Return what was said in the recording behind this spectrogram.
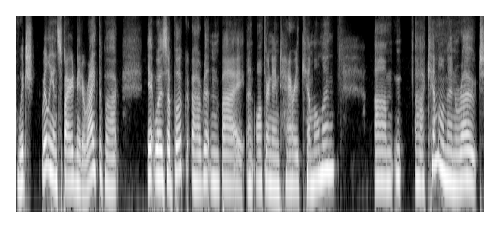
which really inspired me to write the book. It was a book uh, written by an author named Harry Kemelman. Um, uh, Kemelman wrote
